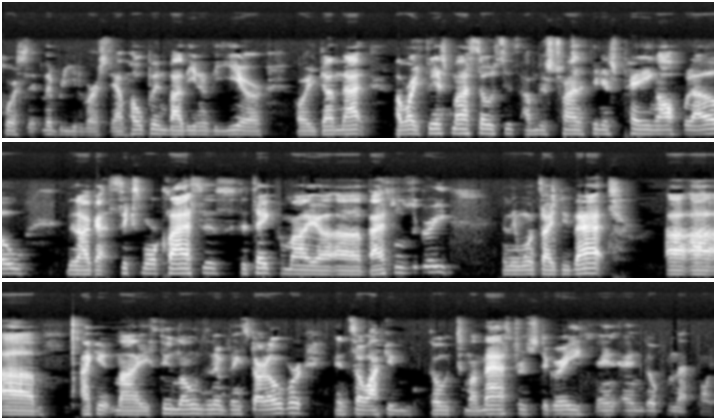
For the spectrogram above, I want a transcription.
course at Liberty University. I'm hoping by the end of the year, already done that. I've already finished my associates. I'm just trying to finish paying off what I owe. Then I've got six more classes to take for my uh, uh, bachelor's degree. And then once I do that, uh, I, um, I get my student loans and everything start over. And so I can go to my master's degree and, and go from that point.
